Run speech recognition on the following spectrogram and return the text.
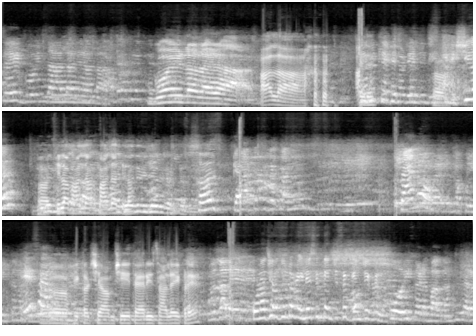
से गोविंदा आला. रे आला आला. आयशियर तिला बांधा बांधा तिला. इकडची आमची तयारी झाली इकडे. कोणाचे अजून राहिले असेल त्यांचे सगळ्यांचे घाला. पोरीकडे बघा जरा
